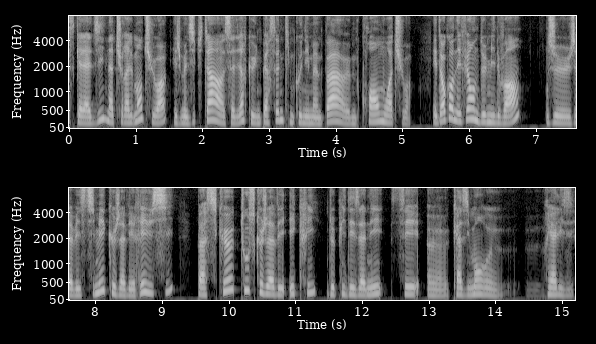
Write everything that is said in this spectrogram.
ce qu'elle a dit naturellement, tu vois. Et je me dis, putain, c'est-à-dire qu'une personne qui me connaît même pas euh, me croit en moi, tu vois. Et donc, en effet, en 2020, j'avais estimé que j'avais réussi parce que tout ce que j'avais écrit depuis des années, c'est quasiment réalisé.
